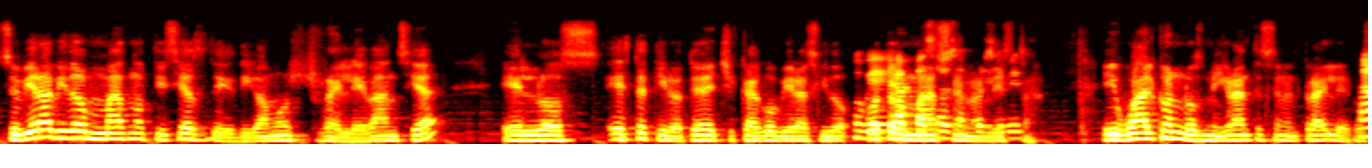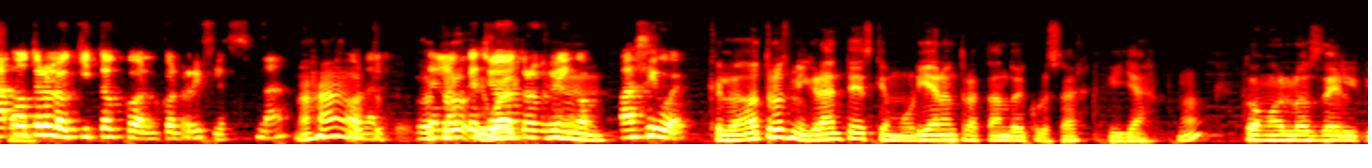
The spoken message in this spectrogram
Si hubiera habido más noticias de, digamos, relevancia, los, este tiroteo de Chicago hubiera sido Hubiera otro más en la lista. Igual con los migrantes en el tráiler. o Ah, sea, otro loquito con, con rifles, ¿no? Ajá, Órale. otro- Se enloqueció igual otro que- gringo. Así, güey. Que los otros migrantes que murieron tratando de cruzar y ya, ¿no? Como los del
